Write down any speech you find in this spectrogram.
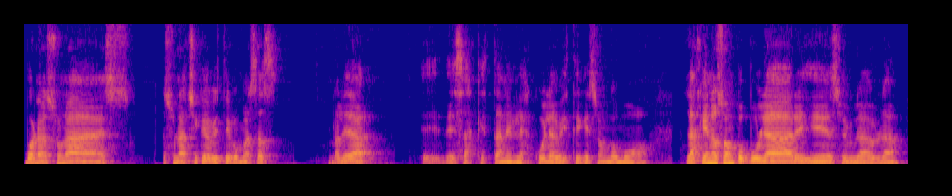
bueno, es una, es, es una chica, viste, como esas, en realidad, eh, de esas que están en la escuela, viste, que son como las que no son populares y eso y bla, bla.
